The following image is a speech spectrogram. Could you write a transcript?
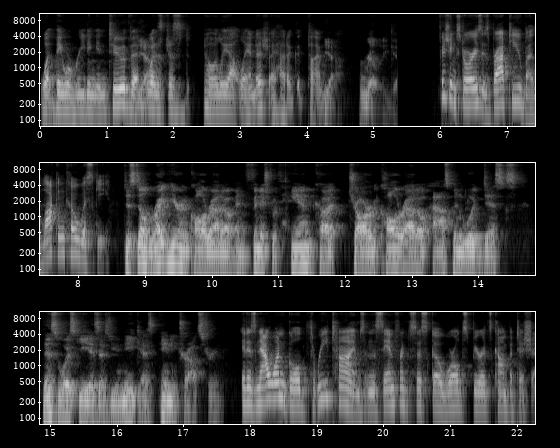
what they were reading into that Yeah. was just totally outlandish. I had a good time. Yeah. Really. Fishing Stories is brought to you by Locke and Co Whiskey. Distilled right here in Colorado and finished with hand cut, charred Colorado aspen wood discs. This whiskey is as unique as any trout stream. It has now won gold three times in the San Francisco World Spirits Competition.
